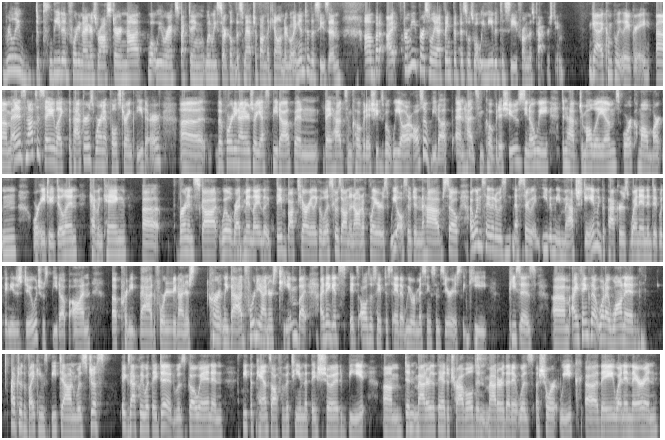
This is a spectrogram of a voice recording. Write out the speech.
really depleted 49ers roster, not what we were expecting when we circled this matchup on the calendar going into the season. Um, but I, for me personally, I think that this was what we needed to see from this Packers team. Yeah, I completely agree. Um, and it's not to say like the Packers weren't at full strength either. Uh, the 49ers are, yes, beat up and they had some COVID issues, but we are also beat up and had some COVID issues. You know, we didn't have Jamaal Williams or Kamal Martin or AJ Dillon, Kevin King, uh, Vernon Scott, Will Redmond, like, David Bakhtiari, like the list goes on and on of players we also didn't have. So I wouldn't say that it was necessarily an evenly matched game. Like the Packers went in and did what they needed to do, which was beat up on a pretty bad 49ers currently bad 49ers team, but I think it's it's also safe to say that we were missing some seriously key pieces. Um, I think that what I wanted after the Vikings beatdown was just exactly what they did was go in and beat the pants off of a team that they should beat. Um, didn't matter that they had to travel. Didn't matter that it was a short week. Uh, they went in there and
